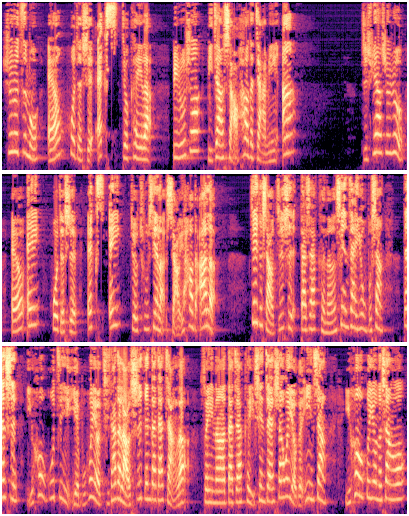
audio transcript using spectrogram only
输入字母 l 或者是 x 就可以了。比如说比较小号的假名啊，只需要输入 l a 或者是 x a 就出现了小一号的啊了。这个小知识大家可能现在用不上，但是以后估计也不会有其他的老师跟大家讲了，所以呢，大家可以现在稍微有个印象，以后会用得上哦。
